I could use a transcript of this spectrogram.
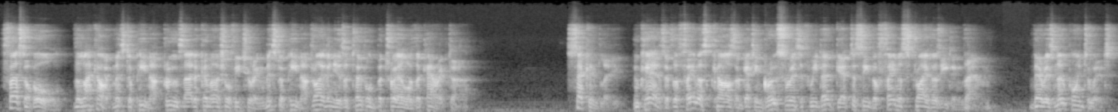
First of all, the lack of Mr. Peanut proves that a commercial featuring Mr. Peanut driving is a total betrayal of the character. Secondly, who cares if the famous cars are getting groceries if we don't get to see the famous drivers eating them? There is no point to it.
